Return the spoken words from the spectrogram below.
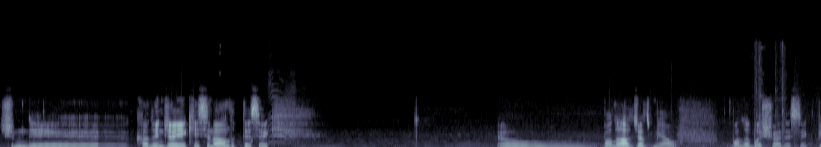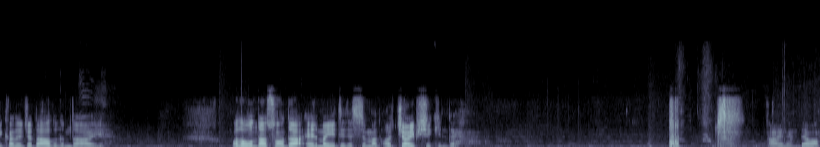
Şimdi kadıncayı kesin aldık desek. Oo, balığı alacağız mı ya? Uf, balığı boş ver desek. Bir kadınca daha alalım daha iyi. Valla ondan sonra da elma yediresim var. Acayip şekilde. Aynen devam.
